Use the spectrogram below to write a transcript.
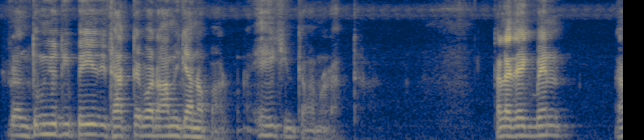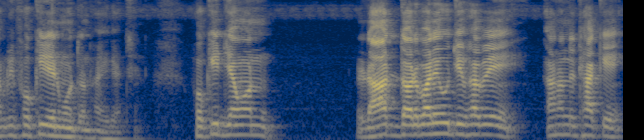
সুতরাং তুমি যদি পেয়ে যদি থাকতে পারো, আমি কেন পারব না? এই চিন্তা ভাবনা রাখতে হবে। তাহলে দেখবেন, আপনি ফকিরের মতন হয়ে গেছেন। ফকির যেমন রাজ দরবারেও যেভাবে আনন্দে থাকে,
